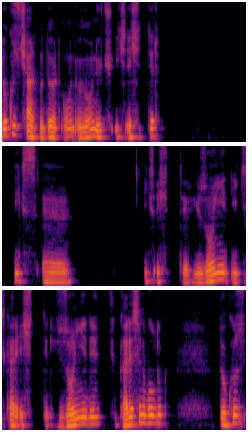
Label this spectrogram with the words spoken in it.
9 çarpı 4 10, 13 x eşittir. x e, x eşittir 117 x kare eşittir 117. Çünkü karesini bulduk. 9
